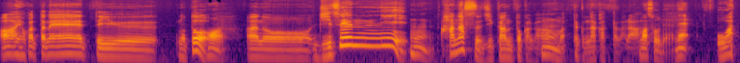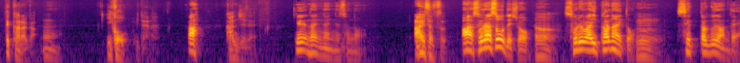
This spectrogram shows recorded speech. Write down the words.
ああよかったねっていうのと、はい。あのー事前にうん。話す時間とかがうん。全くなかったから、まあそうだよね、終わってからがうん、行こうみたいなあ。感じで。え何何その？挨拶。あそれはそうでしょ。うん、それは行かないと、うん、せっかくなんで。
